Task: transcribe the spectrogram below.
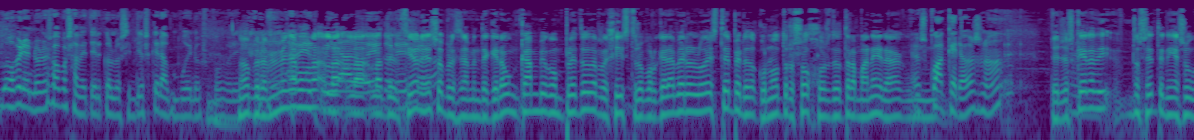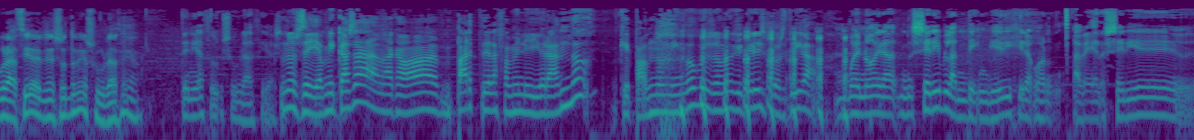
Hombre, no nos vamos a meter con los indios que eran buenos, pobres. No, pero a mí me llamó ver, la, la- cuidado, la- eh, la atención eso. eso, precisamente, que era un cambio completo de registro, porque era ver el oeste, pero con otros ojos, de otra manera. Los Mm, cuáqueros, ¿no? Pero es que era, di- no sé, tenía su gracia, en eso tenía su gracia. Tenía su, su gracia. sí. No sé, y en mi casa me acababa parte de la familia llorando, que para un domingo, pues hombre, ¿qué queréis que os diga? Bueno, era serie blandengue, dijéramos. A ver, serie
